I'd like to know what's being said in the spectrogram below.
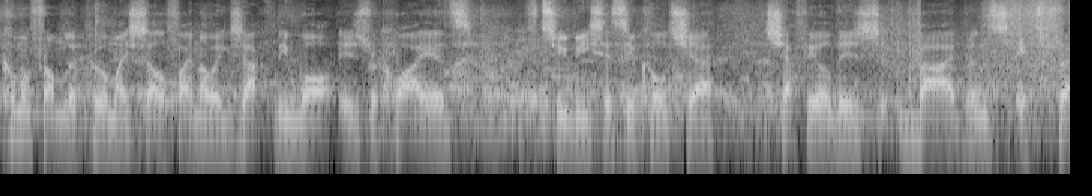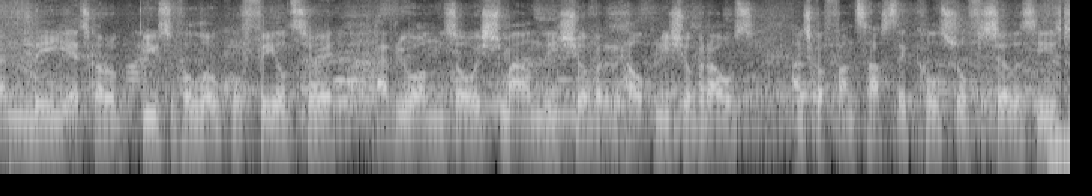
Coming from Liverpool myself, I know exactly what is required to be City of Culture. Sheffield is vibrant, it's friendly, it's got a beautiful local feel to it. Everyone's always smiling at each other and helping each other out, and it's got fantastic cultural facilities.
